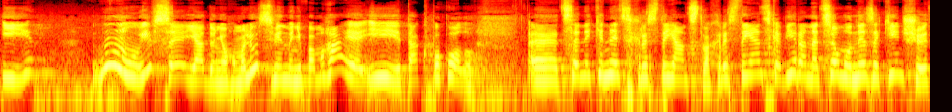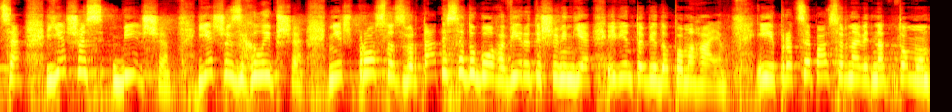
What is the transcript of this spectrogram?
І ну і все, я до нього молюсь, він мені допомагає, і так по колу. Е, Це не кінець християнства. Християнська віра на цьому не закінчується. Є щось більше, є щось глибше, ніж просто звертатися до Бога, вірити, що Він є, і Він тобі допомагає. І про це пастор навіть на тому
